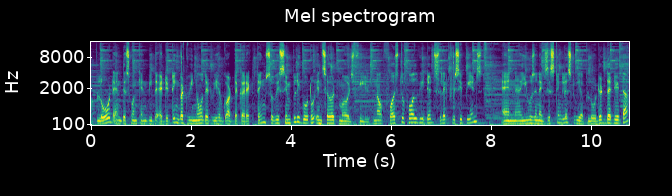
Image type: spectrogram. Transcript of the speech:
upload and this one can be the editing but we know that we have got the correct thing. So we simply go to insert merge field. Now first of all we did select recipients and uh, use an existing list. We uploaded the data.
